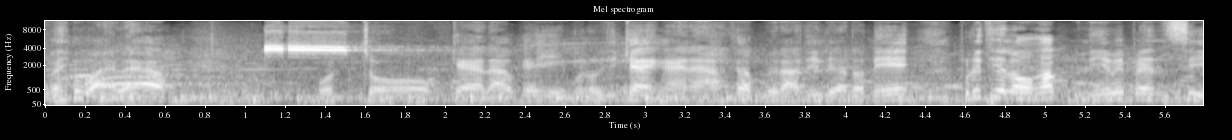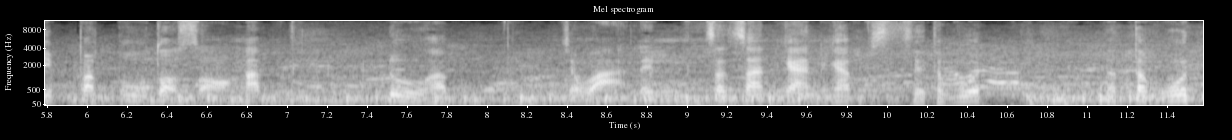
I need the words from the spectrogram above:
ไม่ไหวแล้วครับบนโจแก้แล้วแก้อีกไม่รู้จะแก้ไงนะครับเวลาที่เหลือตอนนี้พุทธิเทโลครับหนีไปเป็น4ประตูต่อ 2 ครับ ดูครับจังหวะเล่นสั้นๆกันครับเศรษฐวุฒินัตวุฒิ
